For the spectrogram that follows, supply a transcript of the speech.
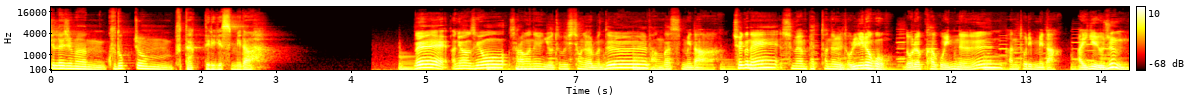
실례지만 구독 좀 부탁드리겠습니다. 네, 안녕하세요. 사랑하는 유튜브 시청자 여러분들 반갑습니다. 최근에 수면 패턴을 돌리려고 노력하고 있는 반톨입니다. 아 이게 요즘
